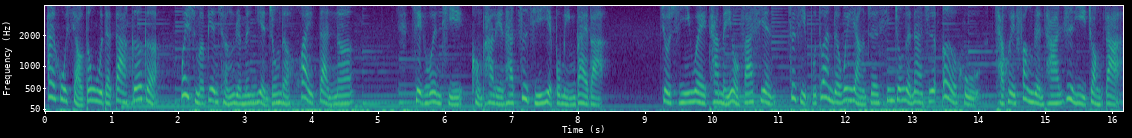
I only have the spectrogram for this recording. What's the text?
爱护小动物的大哥哥，为什么变成人们眼中的坏蛋呢？这个问题恐怕连他自己也不明白吧，就是因为他没有发现自己不断的喂养着心中的那只恶虎，才会放任它日益壮大。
